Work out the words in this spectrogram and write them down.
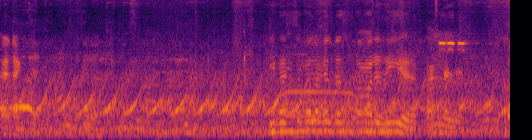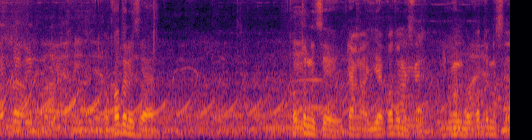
অ্যাটাক ডিফেন্সে ভালো খেলতেছে তোমার এদিকে টাঙ্গাইলে কত নিছে? কত নিছে? টাঙ্গা ইয়া কত নিচে কত নিছে?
